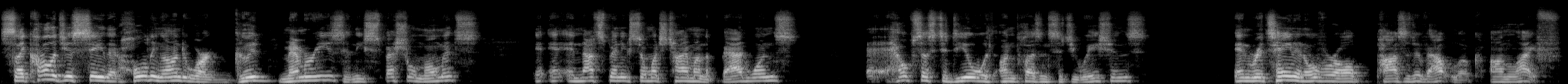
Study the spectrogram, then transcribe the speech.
Psychologists say that holding on to our good memories and these special moments and, not spending so much time on the bad ones eh, helps us to deal with unpleasant situations and retain an overall positive outlook on life.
